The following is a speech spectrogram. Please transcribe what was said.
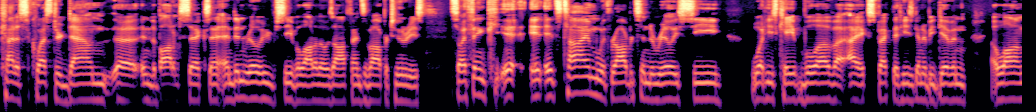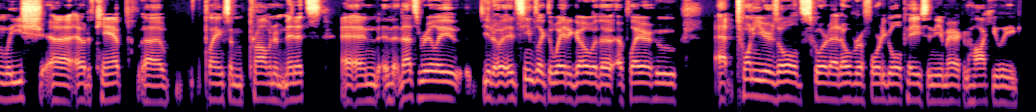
kind of sequestered down uh, in the bottom six and, and, didn't really receive a lot of those offensive opportunities. So I think it, it, it's time with Robertson to really see what he's capable of. I, I expect that he's going to be given a long leash uh, out of camp, uh, playing some prominent minutes, and that's really you know it seems like the way to go with a, a player who at 20 years old, scored at over a 40 goal pace in the American Hockey League.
